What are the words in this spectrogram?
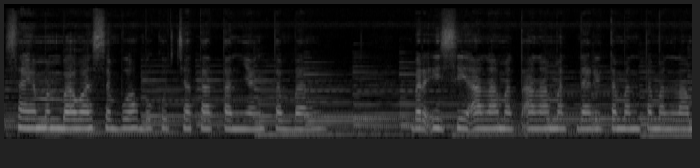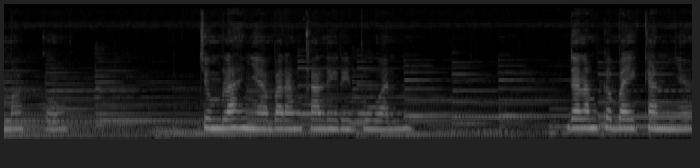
saya membawa sebuah buku catatan yang tebal, berisi alamat-alamat dari teman-teman lamaku. Jumlahnya barangkali ribuan. Dalam kebaikannya,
